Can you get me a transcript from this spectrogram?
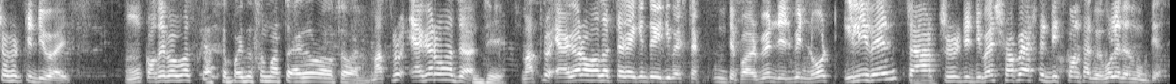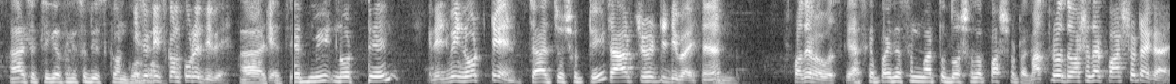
চৌষট্টি ডিভাইস হুম কত পাবো আজকে? আজকে পাইতেছেন মাত্র এগারো হাজার টাকা মাত্র এগারো হাজার? জি। মাত্র এগারো হাজার টাকায় কিন্তু এই ডিভাইসটা নিতে পারবেন। রেডমি নোট ইলেভেন চার চৌষট্টি ডিভাইস সবে আসলে ডিসকাউন্ট থাকবে বলে দেন মুখ দিয়ে। আচ্ছা ঠিক আছে কিছু ডিসকাউন্ট কিছু ডিসকাউন্ট করে দিবে। আচ্ছা Redmi Note ten Redmi Note ten চার চৌষট্টি। চার চৌষট্টি ডিভাইস হ্যাঁ? কত পাবো আজকে? আজকে পাইতেছেন মাত্র দশ হাজার পাঁচশো টাকা। মাত্র দশ হাজার পাঁচশো টাকায়।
